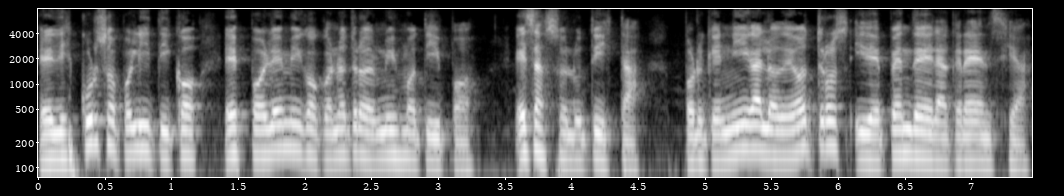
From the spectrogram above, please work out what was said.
El discurso político es polémico con otro del mismo tipo. Es absolutista, porque niega lo de otros y depende de la creencia.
